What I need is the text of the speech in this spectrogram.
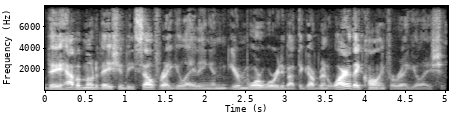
they have a motivation to be self-regulating, and you're more worried about the government, why are they calling for regulation?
